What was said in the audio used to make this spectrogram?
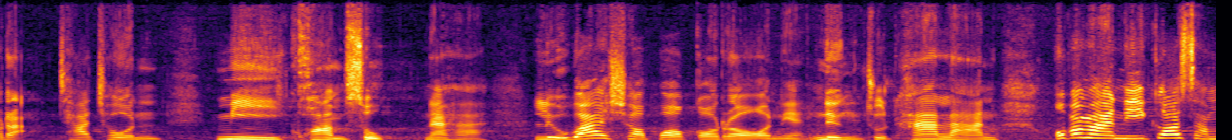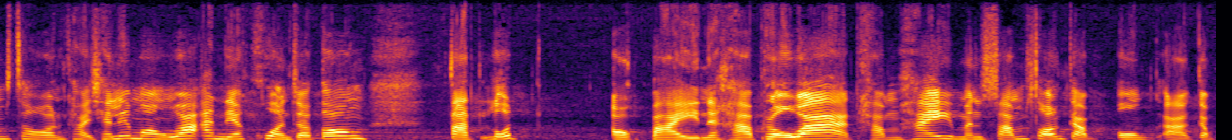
ประชาชนมีความสุขนะคะหรือว่าชปกรเนี่ย1.5 ล้านงบประมาณนี้ก็ซ้ำซ้อนค่ะฉันเลยมองว่าอันนี้ควรจะต้องตัดลด ออกไปนะคะ เพราะว่าทำให้มันซ้ำซ้อนกับองค์กับ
